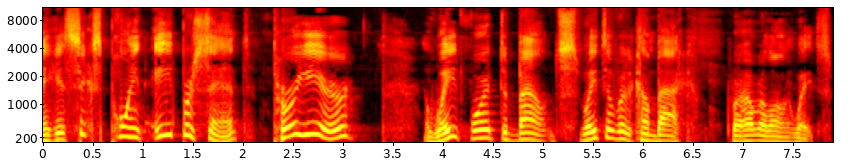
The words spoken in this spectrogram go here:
and get 6.8% per year wait for it to bounce, wait for it to come back for however long it waits?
